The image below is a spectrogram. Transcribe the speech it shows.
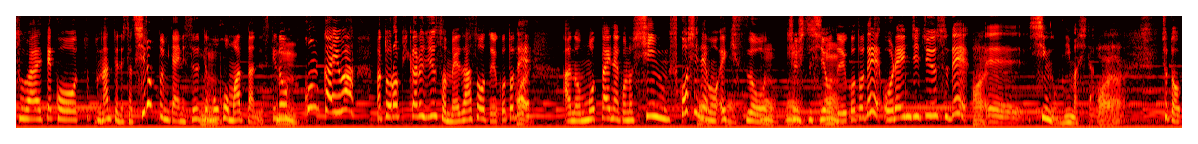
加えてこうちょっとなんていうんですかシロップみたいにするって方法もあったんですけど、うん。今回は、まあ、トロピカルジュースを目指そうということで、はい。あのもったいないこの芯少しでもエキスを抽出しようということで、オレンジジュースで、はい。えー芯を煮ました。はいはい。ちょっと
